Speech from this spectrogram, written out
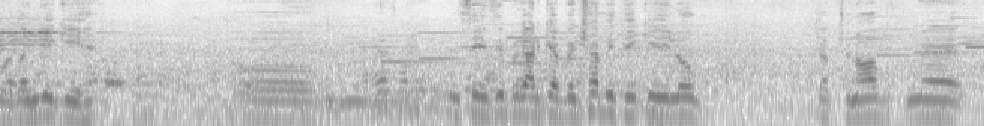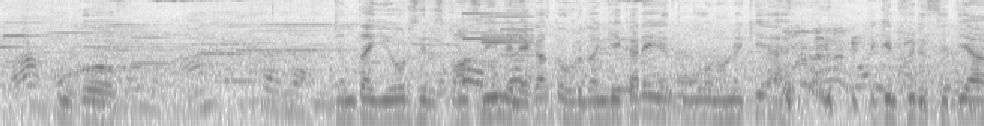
हुड़दंगी की है। तो उनसे इसी प्रकार की अपेक्षा भी थी कि लोग जब चुनाव में उनको जनता की ओर से रिस्पांस नहीं मिलेगा तो हुड़दंगी करेंगे तो वो उन्होंने किया है। लेकिन फिर स्थितियाँ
